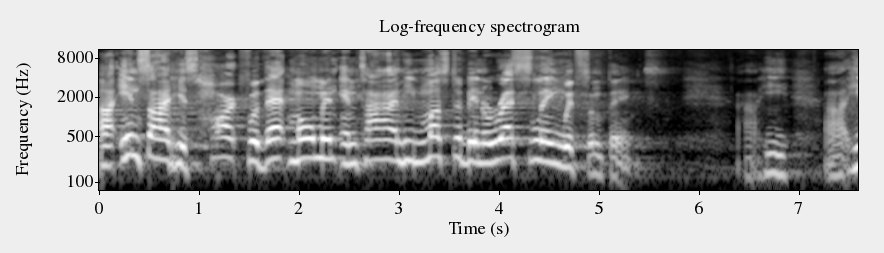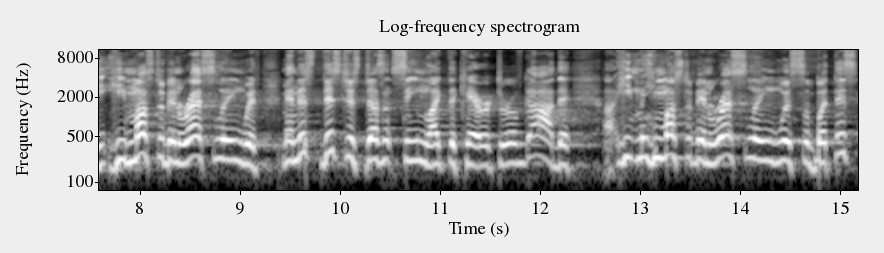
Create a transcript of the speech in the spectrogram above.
uh, inside his heart for that moment in time, he must have been wrestling with some things. Uh, he uh, he, he must have been wrestling with, man, this, this just doesn't seem like the character of God. That, uh, he, he must have been wrestling with some, but this,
